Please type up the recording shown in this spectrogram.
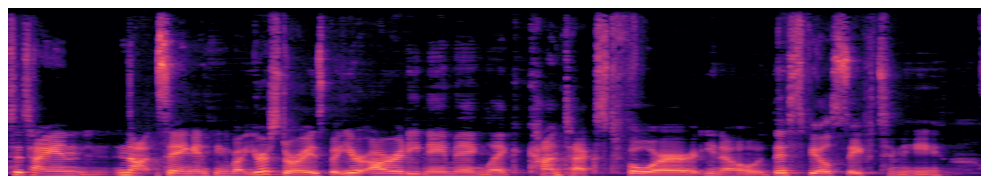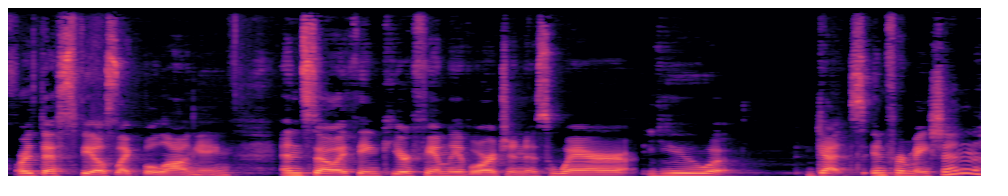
to tie in not saying anything about your stories, but you're already naming like context for, you know, this feels safe to me or this feels like belonging. And so I think your family of origin is where you get information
